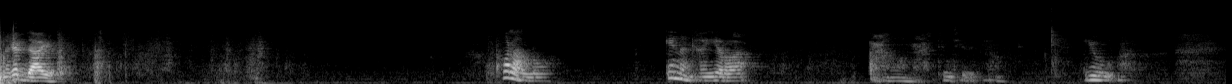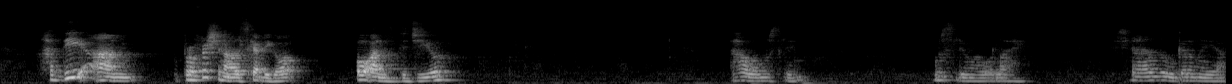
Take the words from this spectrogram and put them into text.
inaga daayo. Walaalo inankan yaraa waxaan waa maxatinteeda you haddii aan professional iska dhigo oo aan isdejiyo hawa muslim. Muslim waa wallahi shahaadada u garanayaa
